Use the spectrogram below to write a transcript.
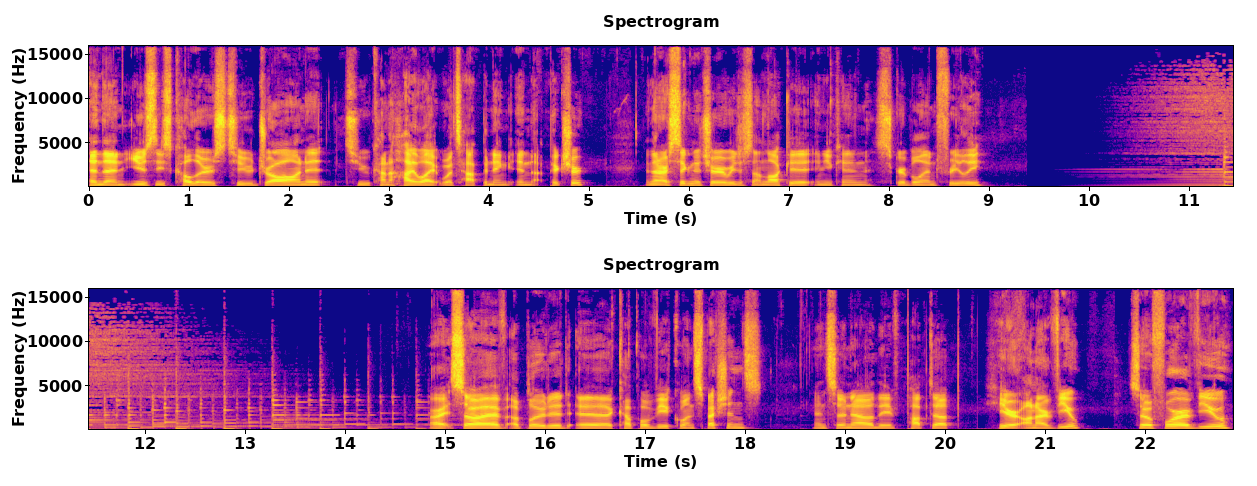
and then use these colors to draw on it to kind of highlight what's happening in that picture. And then our signature, we just unlock it and you can scribble in freely. All right, so I've uploaded a couple vehicle inspections. And so now they've popped up here on our view. So for our view,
